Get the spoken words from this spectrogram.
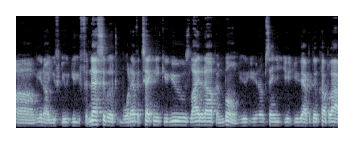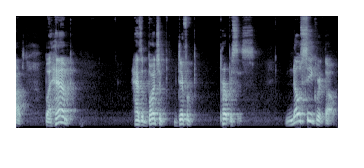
Um, you know, you, you you finesse it with whatever technique you use, light it up, and boom, you you know what I'm saying. You you have a good couple hours. But hemp has a bunch of different purposes. No secret though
